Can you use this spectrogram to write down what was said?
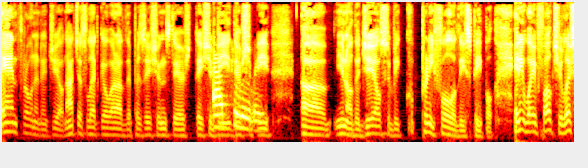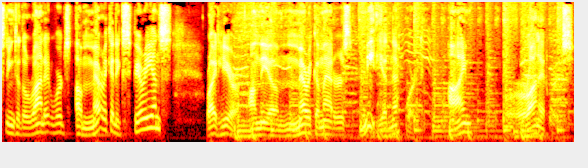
and thrown into jail, not just let go out of their positions. There, they should be. There should be. Uh, you know, the jail should be pretty full of these people. Anyway, folks, you're listening to the Ron Edwards American Experience right here on the America Matters Media Network. I'm Ron Edwards.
